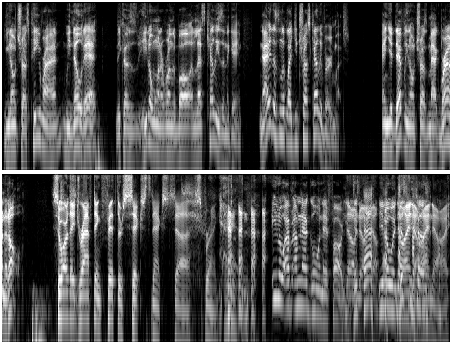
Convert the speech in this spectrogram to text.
You don't trust Perine. We know that because he don't want to run the ball unless Kelley's in the game. Now it doesn't look like you trust Kelley very much, and you definitely don't trust Mack Brown at all. So are they drafting fifth or sixth next uh, spring? You know, I'm, I'm not going that far. no, Just- no, no. You know what? No, Just I know, because I know. I-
